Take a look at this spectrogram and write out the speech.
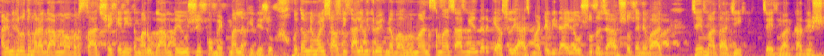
અને મિત્રો, તમારા ગામમાં વરસાદ છે કે નહીં? તમારું ગામ કયું છે? કોમેન્ટમાં લખી દેજો. હું તમને મળીશ આવતીકાલે મિત્રો એક નવા હવામાન સમાચારની અંદર, ત્યાં સુધી આજ માટે વિદાય લઉં છું. રજા આપશો. ધન્યવાદ. જય માતાજી. જય દ્વારકાધીશ.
